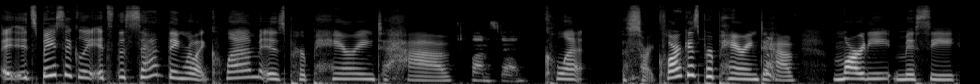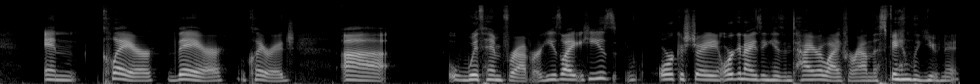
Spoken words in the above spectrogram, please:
It's basically it's the sad thing where like Clem is preparing to have Clem's dead. Clem sorry Clark is preparing to have Marty, Missy, and Clare there Claridge, uh, with him forever. He's like he's orchestrating, organizing his entire life around this family unit.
